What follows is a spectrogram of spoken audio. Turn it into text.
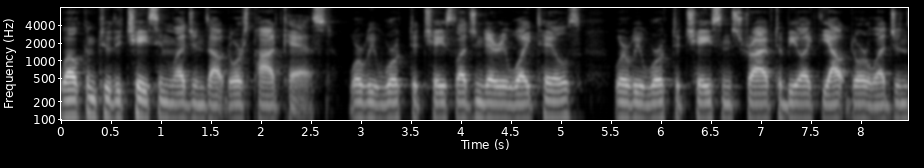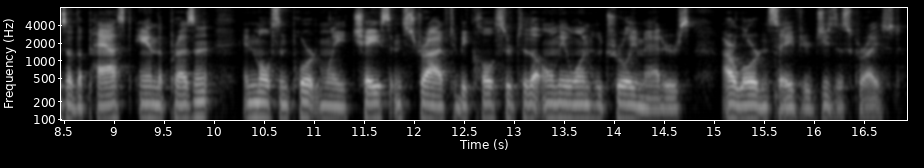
Welcome to the Chasing Legends Outdoors podcast, where we work to chase legendary whitetails, where we work to chase and strive to be like the outdoor legends of the past and the present, and most importantly, chase and strive to be closer to the only one who truly matters, our Lord and Savior, Jesus Christ.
